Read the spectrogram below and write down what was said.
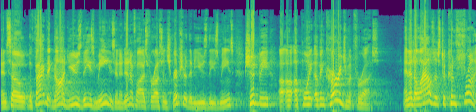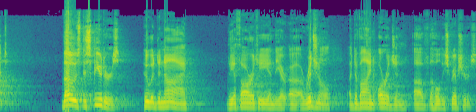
And so the fact that God used these means and identifies for us in Scripture that He used these means should be a, a point of encouragement for us. And it allows us to confront those disputers who would deny the authority and the uh, original uh, divine origin of the Holy Scriptures.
